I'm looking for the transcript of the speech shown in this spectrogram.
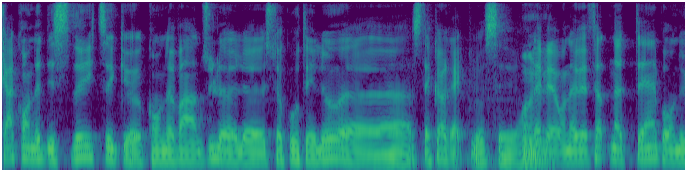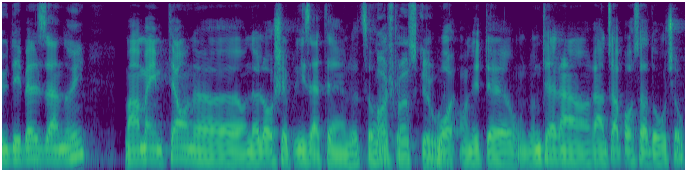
quand on a décidé qu'on a vendu le, le- ce côté-là, euh, c'était correct. Là. C'est- On, avait, on avait fait notre temps, puis on a eu des belles années, mais en même temps, on a, on a lâché prise à temps. Là, Moi, je pense que oui. Ouais, on était, on était ren- rendu à passer à d'autres choses.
